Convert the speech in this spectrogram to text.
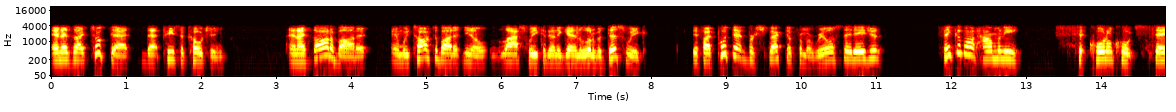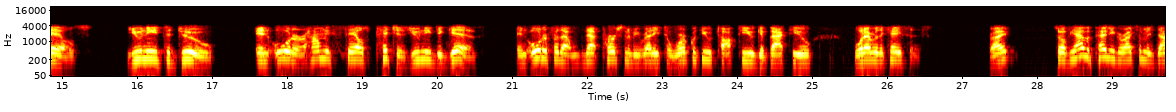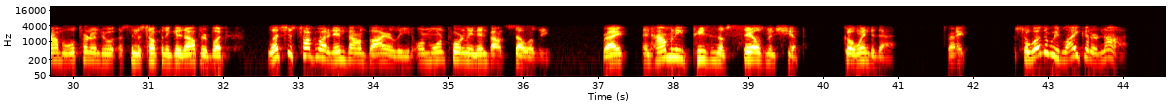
And as I took that that piece of coaching, and I thought about it, and we talked about it, you know, last week, and then again a little bit this week. If I put that in perspective from a real estate agent, think about how many quote unquote sales you need to do in order, how many sales pitches you need to give in order for that that person to be ready to work with you, talk to you, get back to you, whatever the case is, right? So if you have a pen, you can write some of these down, but we'll turn it into, into something and get it out there. But let's just talk about an inbound buyer lead, or more importantly, an inbound seller lead, right? And how many pieces of salesmanship go into that, right? So whether we like it or not,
